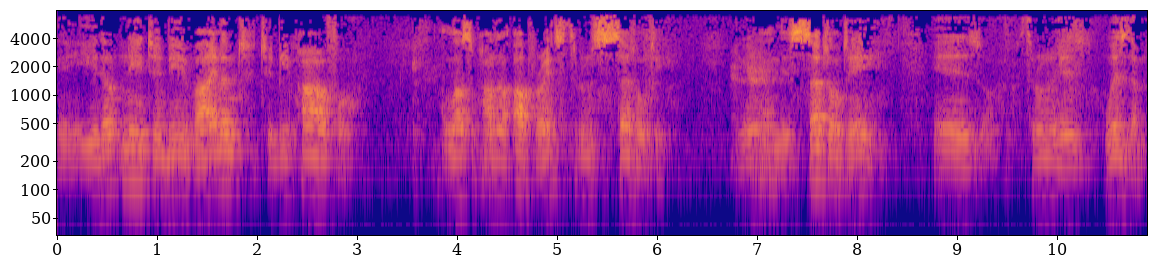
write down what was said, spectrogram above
you don't need to be violent to be powerful. Allah subhanahu wa ta'ala operates through subtlety. And this subtlety is through His wisdom.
